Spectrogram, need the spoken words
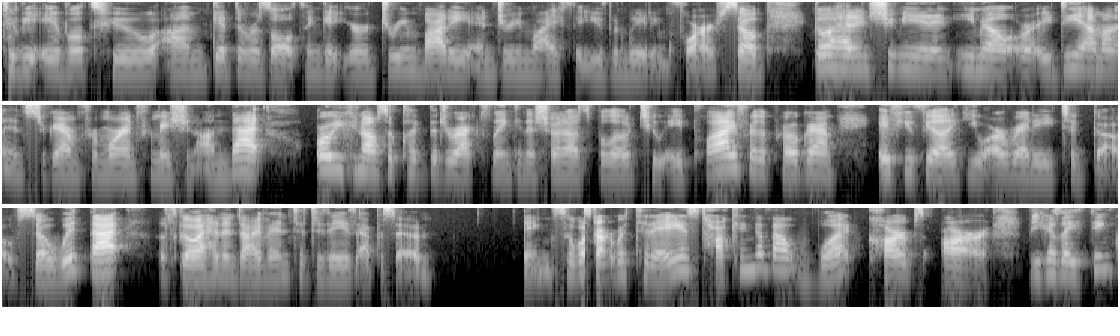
to be able to um, get the results and get your dream body and dream life that you've been waiting for. So go ahead and shoot me an email or a DM on Instagram for more information on that. Or you can also click the direct link in the show notes below to apply for the program if you feel like you are ready to go. So, with that, let's go ahead and dive into today's episode. So, what I'll start with today is talking about what carbs are because I think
